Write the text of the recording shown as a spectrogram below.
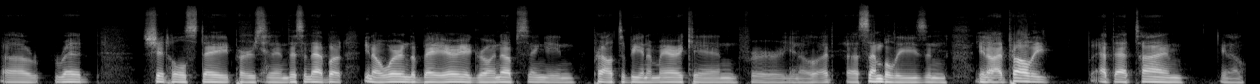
uh, red shithole state person, this and that. But you know, we're in the Bay Area growing up singing "Proud to be an American" for you know at assemblies, and you know, I'd probably at that time, you know,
